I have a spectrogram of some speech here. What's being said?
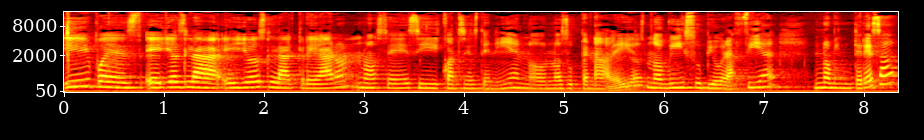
Y pues ellos la, ellos la crearon, no sé si cuántos años tenían, no, no supe nada de ellos, no vi su biografía, no me interesa,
